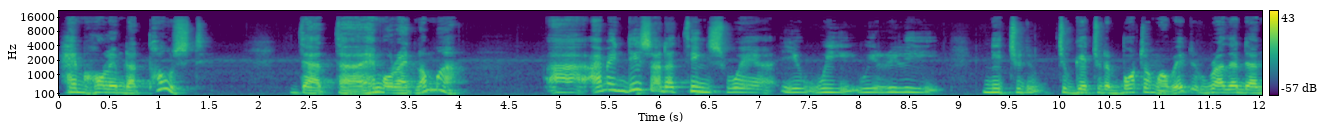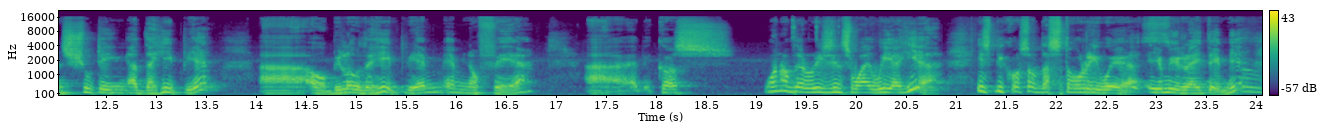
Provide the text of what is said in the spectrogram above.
hem holem that post that uh, hem alright nama. Uh, I mean, these are the things where you, we, we really need to to get to the bottom of it rather than shooting at the hip, yeah, uh, or below the hip. Yeah, am not fair uh, because one of the reasons why we are here is because of the story where yes. you mean right him, yeah. Mm.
